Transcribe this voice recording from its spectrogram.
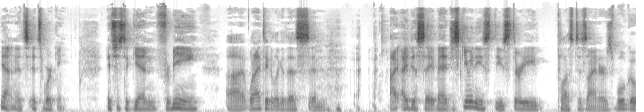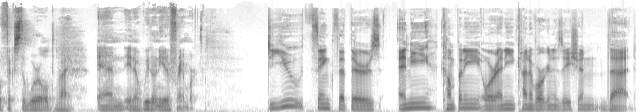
Yeah, and it's it's working. It's just again for me, uh, when I take a look at this, and I, I just say, man, just give me these these thirty plus designers. We'll go fix the world, Right. And you know, we don't need a framework. Do you think that there's any company or any kind of organization that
